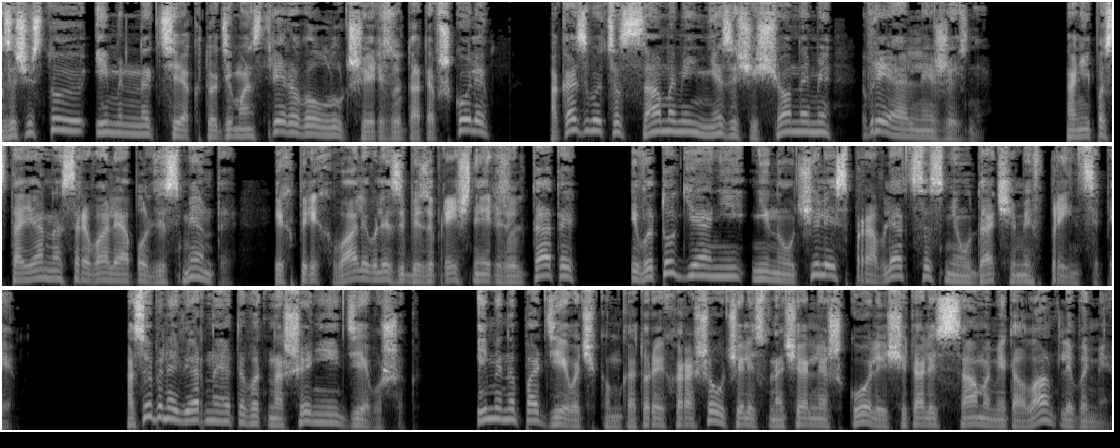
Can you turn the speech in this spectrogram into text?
Зачастую именно те, кто демонстрировал лучшие результаты в школе, оказываются самыми незащищенными в реальной жизни. Они постоянно срывали аплодисменты, их перехваливали за безупречные результаты, и в итоге они не научились справляться с неудачами в принципе. Особенно верно это в отношении девушек. Именно по девочкам, которые хорошо учились в начальной школе и считались самыми талантливыми,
